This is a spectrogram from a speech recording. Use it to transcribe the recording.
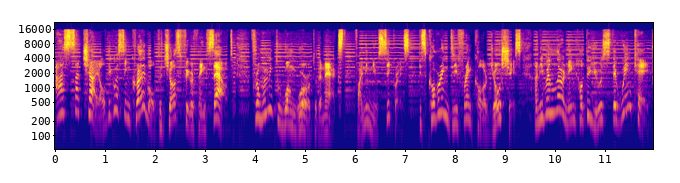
as a child, it was incredible to just figure things out. From moving to one world to the next, finding new secrets, discovering different colored Yoshis, and even learning how to use the wing cape.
